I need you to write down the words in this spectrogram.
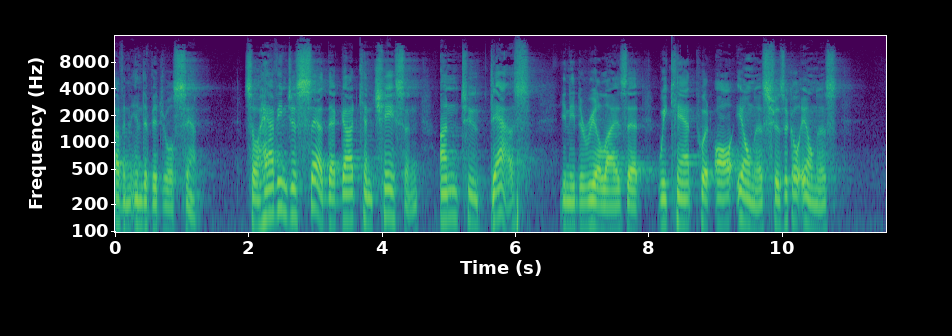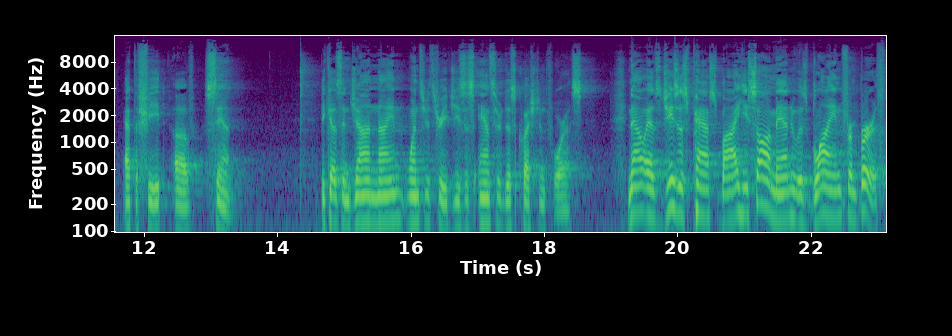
of an individual sin. So, having just said that God can chasten unto death, you need to realize that we can't put all illness, physical illness, at the feet of sin. Because in John 9, 1 through 3, Jesus answered this question for us. Now, as Jesus passed by, he saw a man who was blind from birth.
